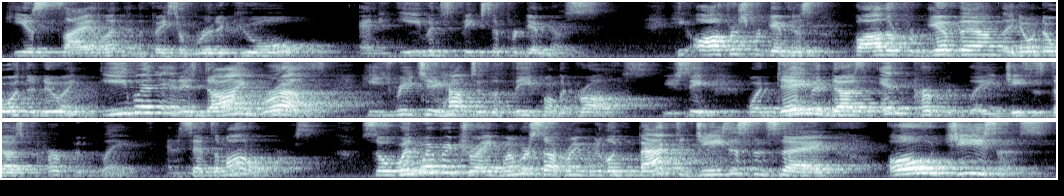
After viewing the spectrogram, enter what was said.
He is silent in the face of ridicule, and even speaks of forgiveness. He offers forgiveness. Father, forgive them. They don't know what they're doing. Even in his dying breath, he's reaching out to the thief on the cross. You see, what David does imperfectly, Jesus does perfectly, and it sets a model for us. So when we're betrayed, when we're suffering, we look back to Jesus and say, Oh, Jesus,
